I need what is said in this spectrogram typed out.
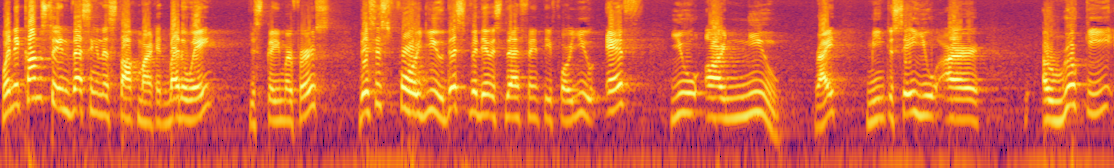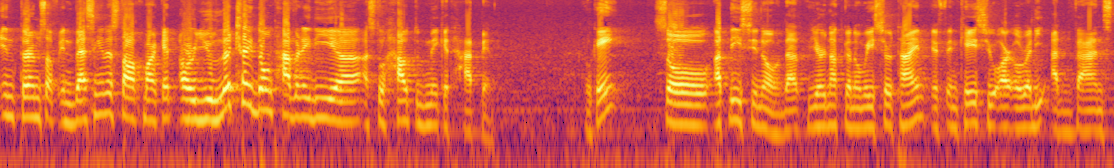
When it comes to investing in the stock market, by the way, disclaimer first, this is for you. This video is definitely for you if you are new, right? Mean to say you are a rookie in terms of investing in the stock market or you literally don't have an idea as to how to make it happen. Okay? So at least you know that you're not going to waste your time if in case you are already advanced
